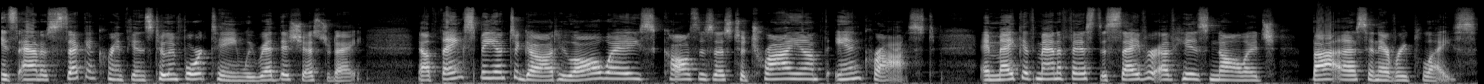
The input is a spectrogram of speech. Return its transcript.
it's out of Second Corinthians 2 and 14. We read this yesterday. Now, thanks be unto God who always causes us to triumph in Christ and maketh manifest the savor of his knowledge by us in every place.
